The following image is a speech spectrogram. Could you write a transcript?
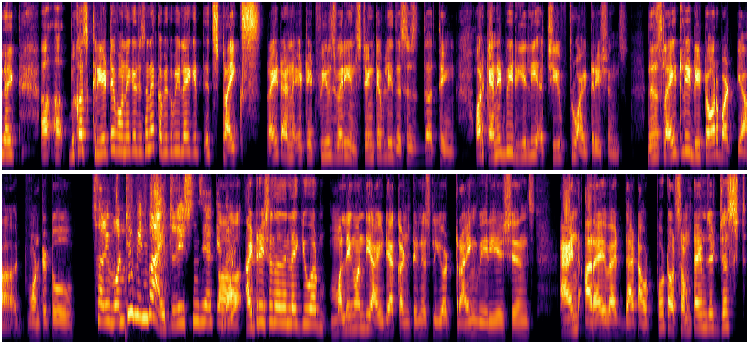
लाइक बिकॉज क्रिएटिव होने के जैसे ना कभी कभी लाइक इट इट स्ट्राइक्स राइट एंड इट इट फील्स वेरी इंस्टिंक्टिवली दिस इज द थिंग और कैन इट बी रियली अचीव थ्रू आइटरेशंस this is slightly detour but yeah wanted to sorry what do you mean by iterations here Kedar? Uh, iterations as in like you are mulling on the idea continuously you're trying variations and arrive at that output or sometimes it just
